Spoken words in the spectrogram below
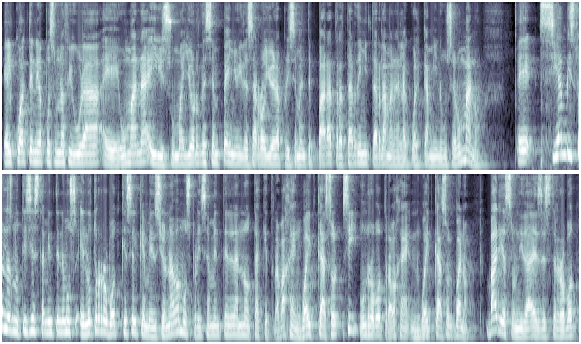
el cual tenía pues una figura humana y su mayor desempeño y desarrollo era precisamente para tratar de imitar la manera en la cual camina un ser humano. Eh, si han visto las noticias, también tenemos el otro robot que es el que mencionábamos precisamente en la nota que trabaja en White Castle. Sí, un robot trabaja en White Castle. Bueno, varias unidades de este robot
